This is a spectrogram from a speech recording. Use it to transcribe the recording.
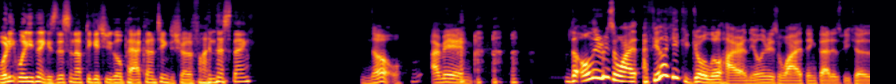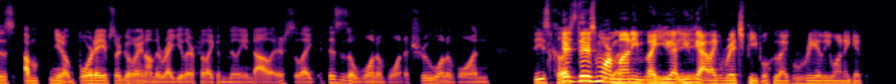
What do you, what do you think? Is this enough to get you to go pack hunting to try to find this thing? No, I mean, the only reason why I feel like it could go a little higher, and the only reason why I think that is because um, you know, Bored Apes are going on the regular for like a million dollars. So like, if this is a one of one, a true one of one, these There's there's more money. Like you got you've got like rich people who like really want to get.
